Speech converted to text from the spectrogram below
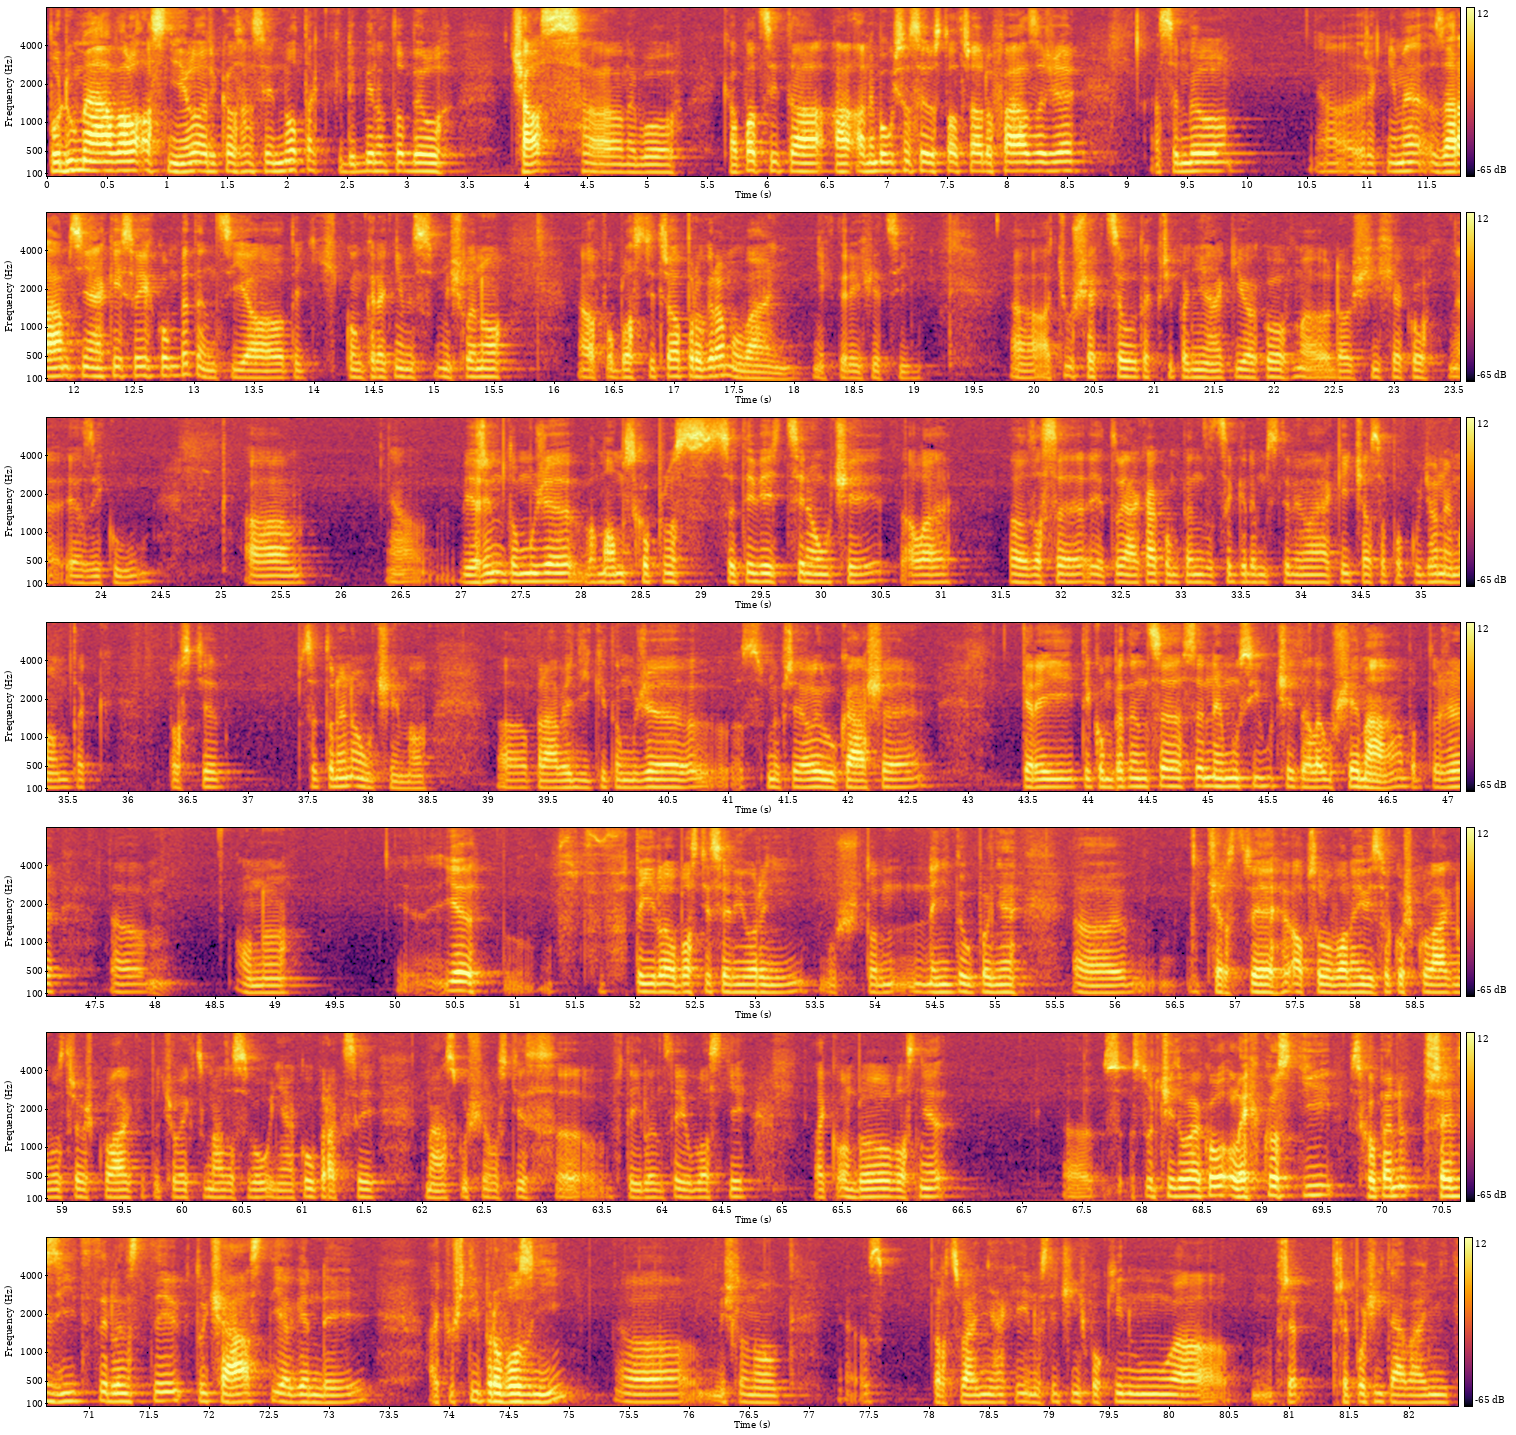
podumával a snil a říkal jsem si, no tak kdyby na to byl čas nebo kapacita, a, a nebo už jsem se dostal třeba do fáze, že jsem byl, řekněme, za rámci nějakých svých kompetencí a teď konkrétně myšleno v oblasti třeba programování některých věcí ať už Excelu, tak případně nějakých jako dalších jako e, jazyků. A já věřím tomu, že mám schopnost se ty věci naučit, ale e, zase je to nějaká kompenzace, kde musíte mít nějaký čas a pokud ho nemám, tak prostě se to nenaučím. A právě díky tomu, že jsme přijali Lukáše, který ty kompetence se nemusí učit, ale už je má, protože on je v této oblasti seniorní, už to není to úplně eh, čerstvě absolvovaný vysokoškolák nebo středoškolák, je to člověk, co má za sebou i nějakou praxi, má zkušenosti v této oblasti, tak on byl vlastně eh, s určitou jako lehkostí schopen převzít tyhle, tu část té agendy ať už ty provozní, myšleno zpracování nějakých investičních pokynů a pře, přepočítávání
